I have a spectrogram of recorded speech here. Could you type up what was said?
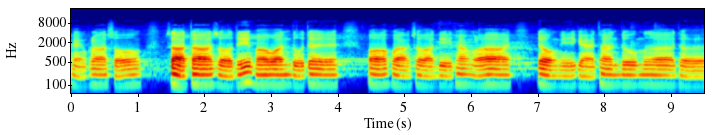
แห่งพระสงฆ์สัทธาโสธิภาวันตุเต ขอความสวัสดีทั้งหลายจงมีแก่ท่านทุกเมื่อเถิด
